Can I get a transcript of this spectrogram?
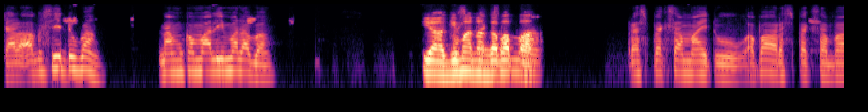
Kalau aku sih itu bang. 6,5 lah bang. Ya gimana, Respect nggak apa-apa. sama- Respect sama itu. Apa respect sama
